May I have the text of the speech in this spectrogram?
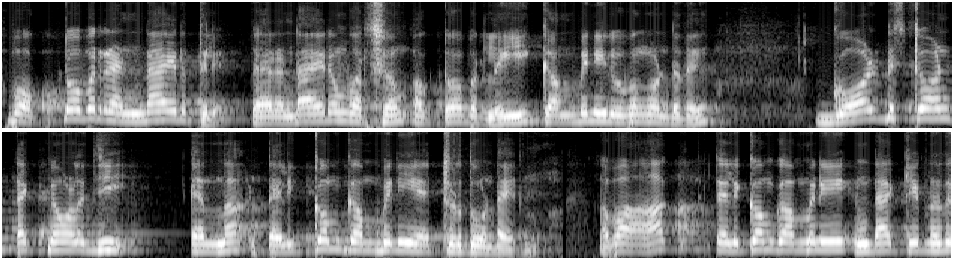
അപ്പോൾ ഒക്ടോബർ രണ്ടായിരത്തിൽ രണ്ടായിരം വർഷം ഒക്ടോബറിൽ ഈ കമ്പനി രൂപം കൊണ്ടത് ഗോൾഡ് സ്റ്റോൺ ടെക്നോളജി എന്ന ടെലികോം കമ്പനി ഏറ്റെടുത്തുകൊണ്ടായിരുന്നു. അപ്പോൾ ആ ടെലികോം കമ്പനി ഉണ്ടാക്കിയിരുന്നത്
